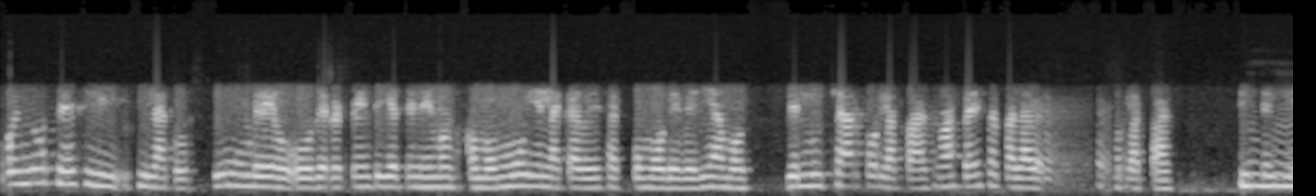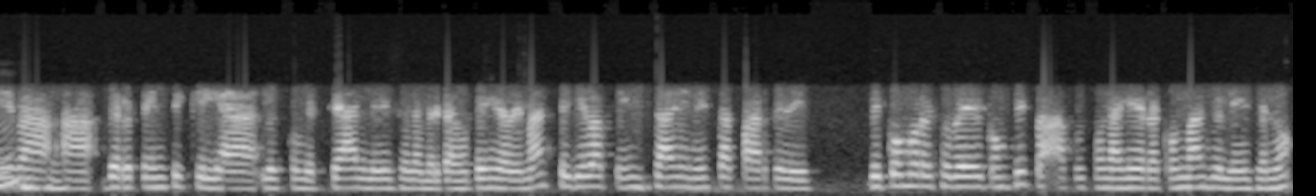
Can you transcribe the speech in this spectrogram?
pues no sé si, si la costumbre o, de repente ya tenemos como muy en la cabeza como deberíamos de luchar por la paz, no hasta esa palabra por la paz sí te lleva a, de repente que la, los comerciales o la mercadotecnia además te lleva a pensar en esta parte de, de cómo resolver el conflicto, ah, pues con la guerra, con más violencia, ¿no?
